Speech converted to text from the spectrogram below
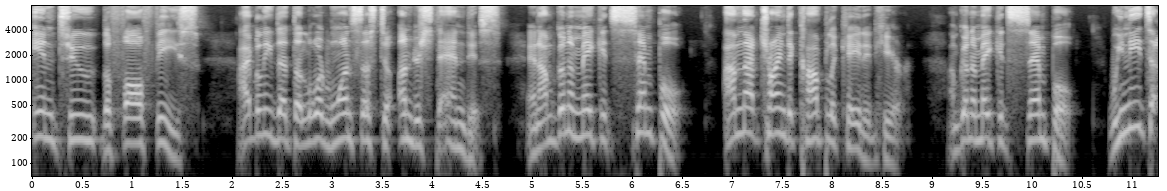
into the fall feast. I believe that the Lord wants us to understand this, and I'm going to make it simple. I'm not trying to complicate it here. I'm going to make it simple. We need to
